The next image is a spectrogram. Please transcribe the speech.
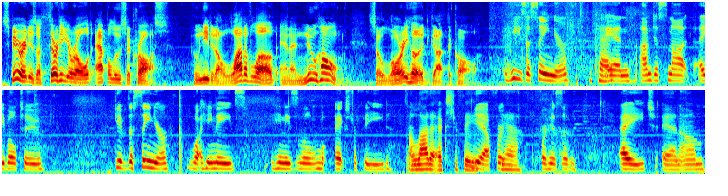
Spirit is a 30 year old Appaloosa cross who needed a lot of love and a new home, so Laurie Hood got the call. He's a senior, Okay. and I'm just not able to give the senior what he needs. He needs a little extra feed. A lot of extra feed. Yeah, for yeah. for his um, age, and um,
